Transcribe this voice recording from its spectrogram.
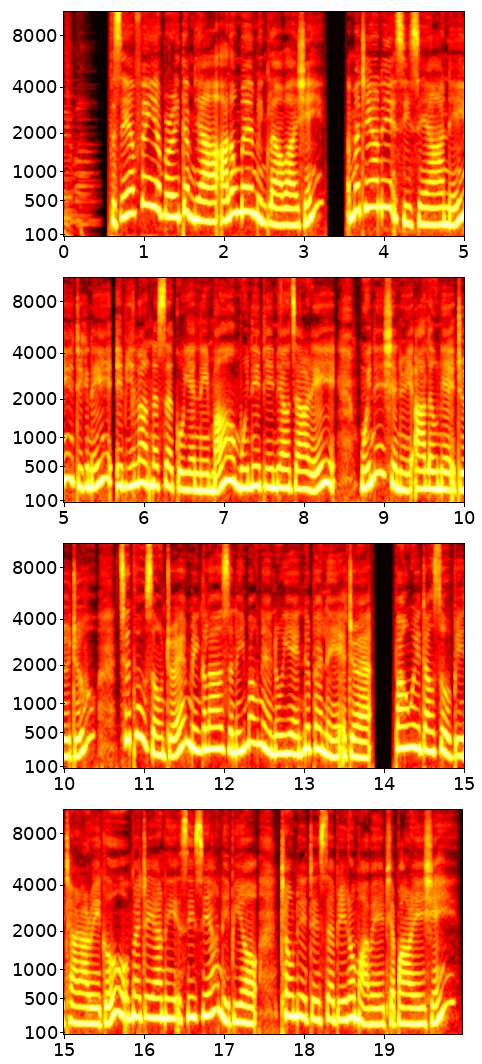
လေးပါသစင်ဖင်ရဲ့ပရိသတ်များအားလုံးပဲမင်္ဂလာပါရှင်အမတရားနေ့အစီအစဉ်အားနဲ့ဒီကနေ့ဧပြီလ29ရက်နေ့မှာမွေးနေ့ပြည့်မြောက်ကြတဲ့မွေးနေ့ရှင်တွေအားလုံးနဲ့အတူတူချစ်သူဆောင်တွဲမင်္ဂလာဇနီးမောင်နှံတို့ရဲ့နှစ်ပတ်လည်အတွက် ပေါင်းဝင်တောင်းဆိုပေးထားတာတွေကိုအမတရားနေ့အစီအစဉ်ကနေပြီးတော့ထုံးနေတင်ဆက်ပေးတော့မှာပဲဖြစ်ပါရဲ့ရှင်။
